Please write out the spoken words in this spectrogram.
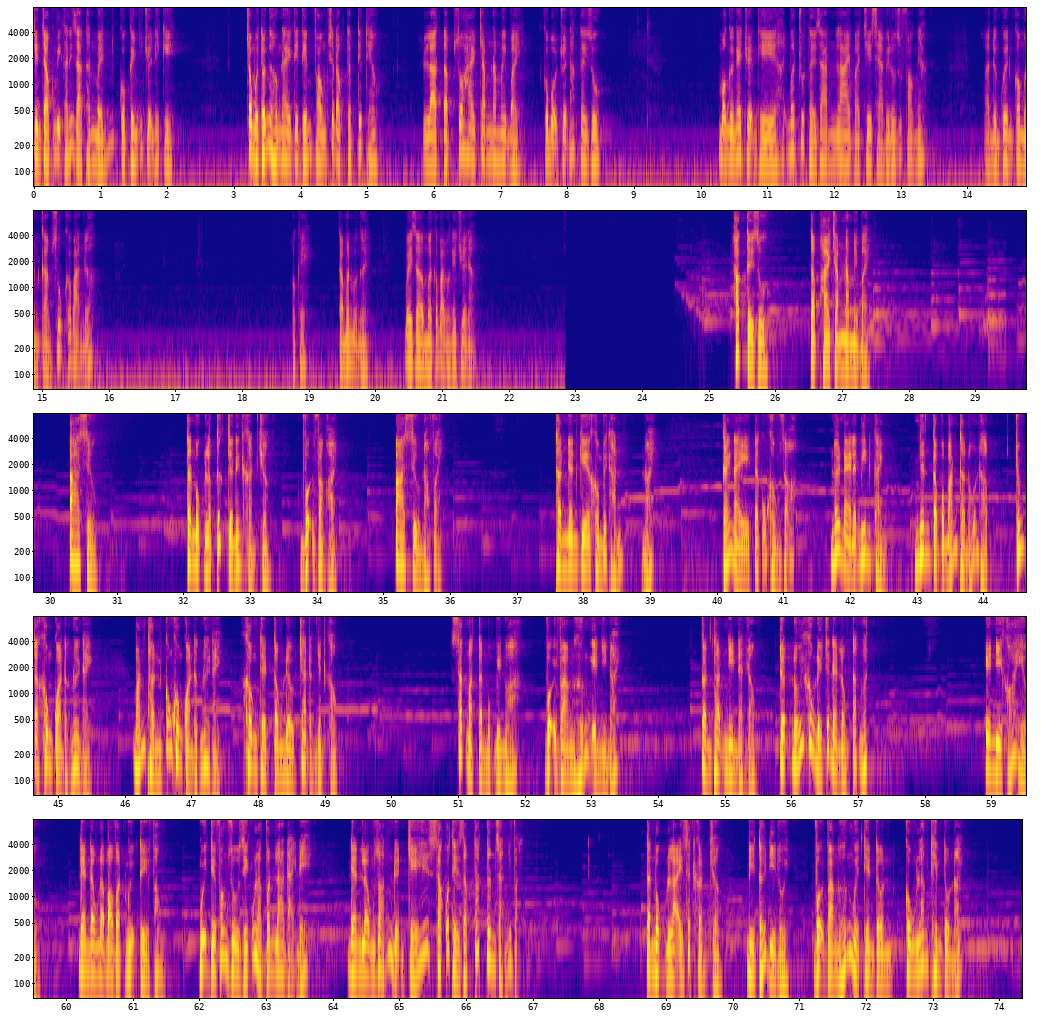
Xin chào quý vị khán giả thân mến của kênh Những Chuyện Ly Kỳ. Trong buổi tối ngày hôm nay thì Tiến Phong sẽ đọc tập tiếp theo Là tập số 257 của bộ truyện Hắc Tây Du. Mọi người nghe chuyện thì hãy bớt chút thời gian like và chia sẻ video giúp Phong nhé. À, Đừng quên comment cảm xúc các bạn nữa. Ok, cảm ơn mọi người. Bây giờ mời các bạn vào nghe chuyện nào. Hắc Tây Du Tập 257 A Siêu Tần Mục lập tức trở nên khẩn trương, Vội vàng hỏi A Siêu nào vậy? Thần nhân kia không biết hắn, Nói, Cái này ta cũng không rõ. Nơi này là biên cảnh, Nhân tộc và bán thần hỗn hợp, Chúng ta không quản được nơi này. Bán thần cũng không quản được nơi này, Không thể tổng điều tra được nhân khẩu. Sắc mặt tần mục biến hóa, Vội vàng hướng yên nhi nói, Cẩn thận nhìn đèn lồng, Tuyệt đối không để cho đèn lồng tắt mất. Yên nhi khó hiểu Đèn lồng là bảo vật ngụy Tùy Phong. Ngụy Tùy Phong dù gì cũng là Vân La Đại Đế. Đèn lồng do hắn luyện chế, Sao có thể dập tắt đơn giản như vậy? Tần Mục lại rất khẩn trương, Đi tới đi lui, Vội vàng hướng Nguyệt Thiên Tôn cùng Lăng Thiên Tôn nói.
